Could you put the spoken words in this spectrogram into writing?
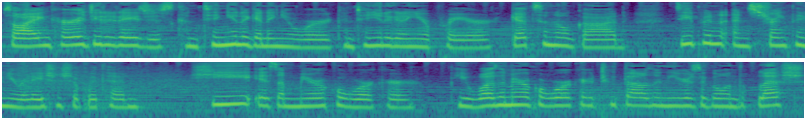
So I encourage you today just continue to get in your word, continue to get in your prayer, get to know God, deepen and strengthen your relationship with Him. He is a miracle worker. He was a miracle worker 2,000 years ago in the flesh.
